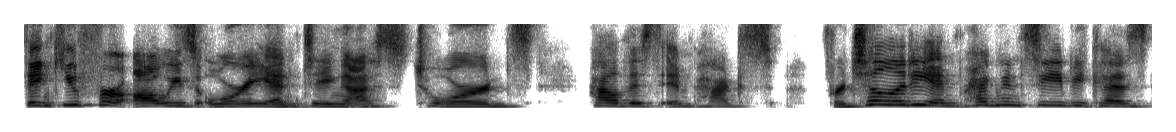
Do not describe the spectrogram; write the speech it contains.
thank you for always orienting us towards how this impacts fertility and pregnancy because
